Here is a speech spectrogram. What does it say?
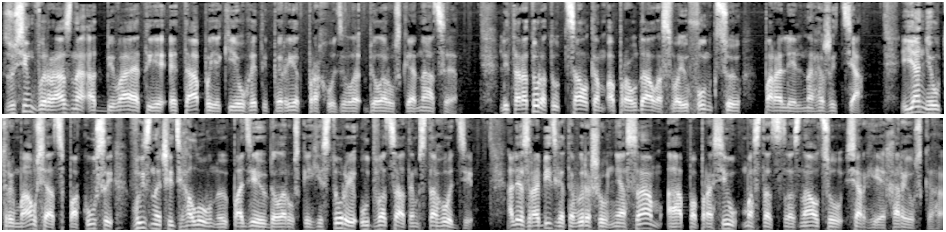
зусім выразна адбівае тыя этапы якія ў гэты перыяд праходзіла беларуская нацыя літаратура тут цалкам апраўдала сваю функцыю паралельнага жыцця. І я не ўтрымаўся ад спакусы вызначыць галоўную падзею беларускай гісторыі ў двадцатым стагоддзі. Але зрабіць гэта вырашыў не сам а папрасіў мастацтвазнаўцу сергея харэўскага.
